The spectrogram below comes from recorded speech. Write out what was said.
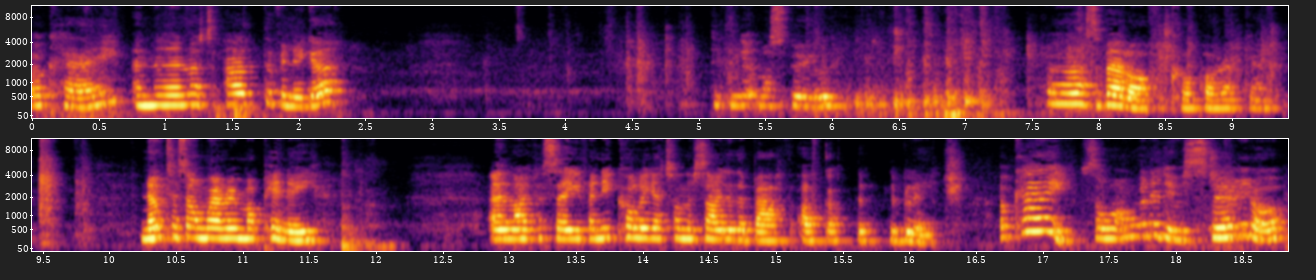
Okay, and then let's add the vinegar. Didn't get my spoon. Uh, that's about half a cup, I reckon. Notice I'm wearing my pinny. And like I say, if any colour gets on the side of the bath, I've got the, the bleach. Okay, so what I'm going to do is stir it up.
